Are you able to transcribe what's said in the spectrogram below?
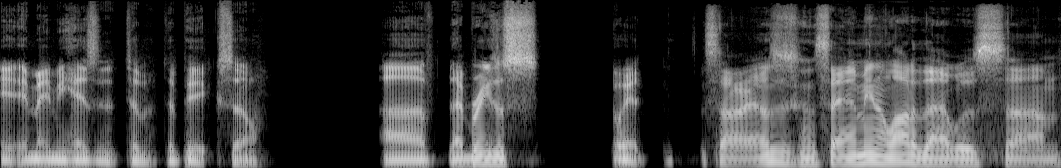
it, it made me hesitant to to pick. So, uh, that brings us. Go ahead. Sorry, I was just gonna say. I mean, a lot of that was um,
